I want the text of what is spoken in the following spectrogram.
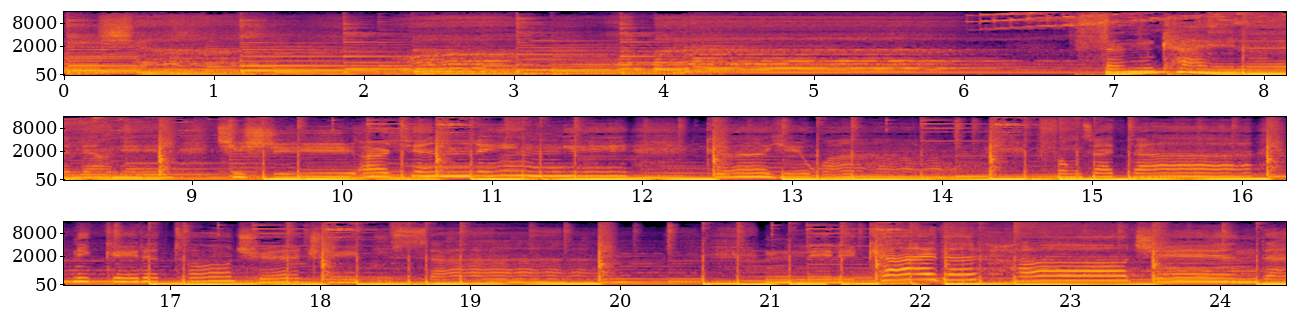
你想我了吗？分开了两年，七十二天零一的夜晚，风再大，你给的痛却吹不散。你离开的好简单，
